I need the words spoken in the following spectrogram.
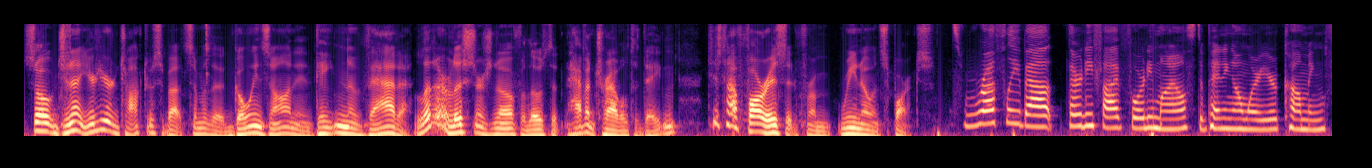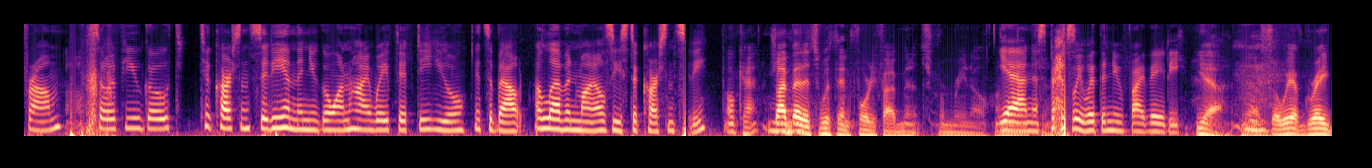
So, Jeanette, you're here to talk to us about some of the goings on in Dayton, Nevada. Let our listeners know, for those that haven't traveled to Dayton, just how far is it from Reno and Sparks? It's roughly about 35, 40 miles, depending on where you're coming from. Uh-huh. So if you go th- to Carson City and then you go on Highway 50, you it's about 11 miles east of Carson City. Okay. So I bet it's within 45 minutes from Reno. I yeah, mean, and uh, especially with the new 580. Yeah, yeah. So we have great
